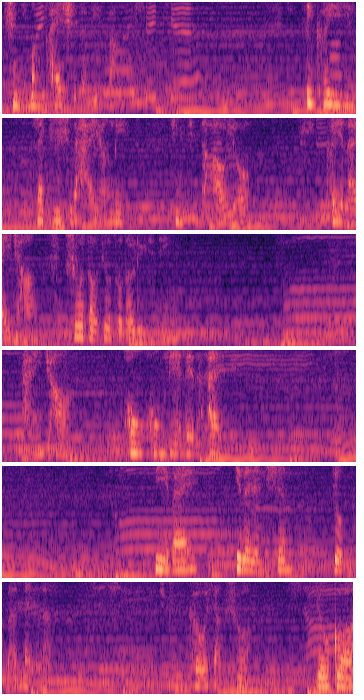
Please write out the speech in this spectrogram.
是你梦开始的地方，你可以在知识的海洋里尽情的遨游，可以来一场说走就走的旅行。谈一场轰轰烈烈的爱恋，你以为你的人生就此完美了？可我想说，如果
